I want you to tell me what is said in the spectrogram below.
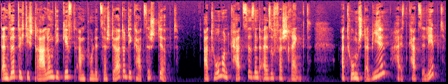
dann wird durch die Strahlung die Giftampulle zerstört und die Katze stirbt. Atom und Katze sind also verschränkt. Atom stabil heißt Katze lebt,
